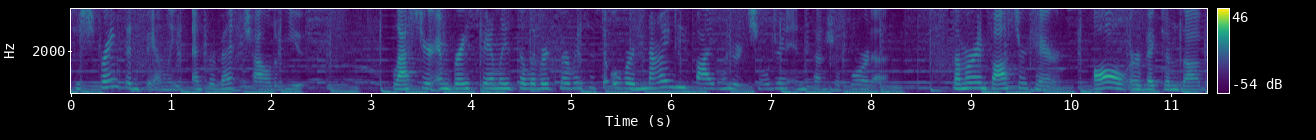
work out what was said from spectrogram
to strengthen families and prevent child abuse. Last year, Embrace Families delivered services to over 9,500 children in Central Florida. Some are in foster care, all are victims of,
